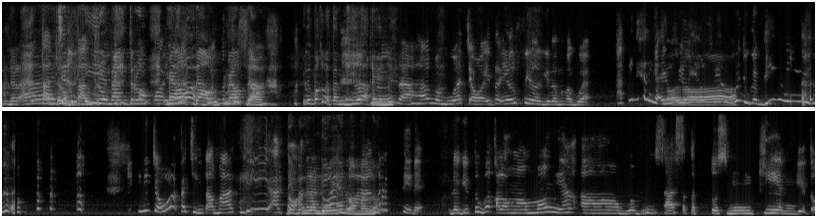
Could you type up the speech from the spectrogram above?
bener aja. Tantrum, tantrum, Iya, tantrum. pokoknya Meltdown, berusaha. meltdown. Itu mah kelihatan gila kayaknya. berusaha membuat cowok itu ilfil gitu sama gue tapi dia nggak ilfil ilfil gue juga bingung gitu ini cowok apa cinta mati atau Dia beneran doyan gua loh sama nggak lu? ngerti deh udah gitu gue kalau ngomong ya gue berusaha seketus mungkin gitu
